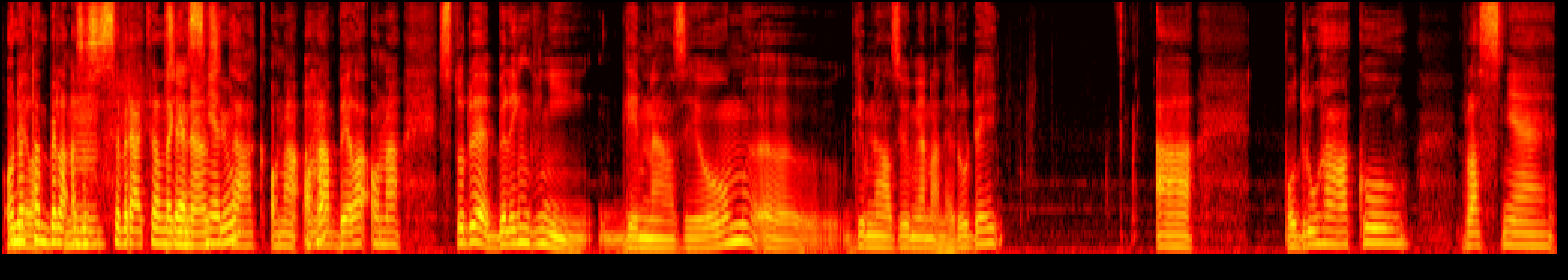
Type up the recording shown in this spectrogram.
Ona byla. tam byla a zase Mm. se vrátila na Přesně gymnázium? tak. Ona, ona byla, ona studuje bilingvní gymnázium, uh, gymnázium Jana Nerudy a po druháku vlastně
